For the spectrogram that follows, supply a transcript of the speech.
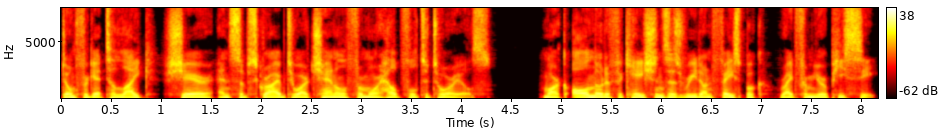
Don't forget to like, share, and subscribe to our channel for more helpful tutorials. Mark all notifications as read on Facebook right from your PC.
